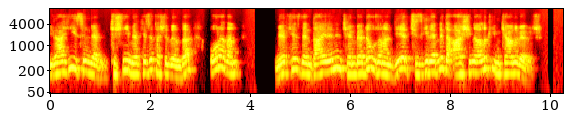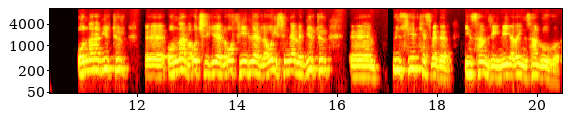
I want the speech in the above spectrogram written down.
ilahi isimler kişiyi merkeze taşıdığında oradan merkezden dairenin çemberine uzanan diğer çizgilerine de aşinalık imkanı verir. Onlara bir tür e, onlarla, o çizgilerle, o fiillerle, o isimlerle bir tür e, ünsiyet kesmeder insan zihni ya da insan ruhu.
